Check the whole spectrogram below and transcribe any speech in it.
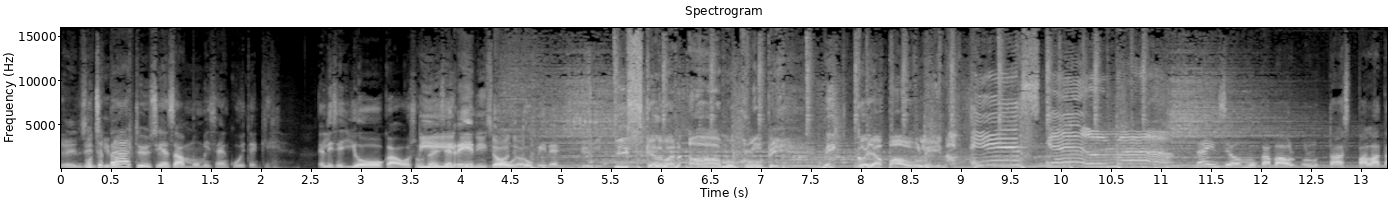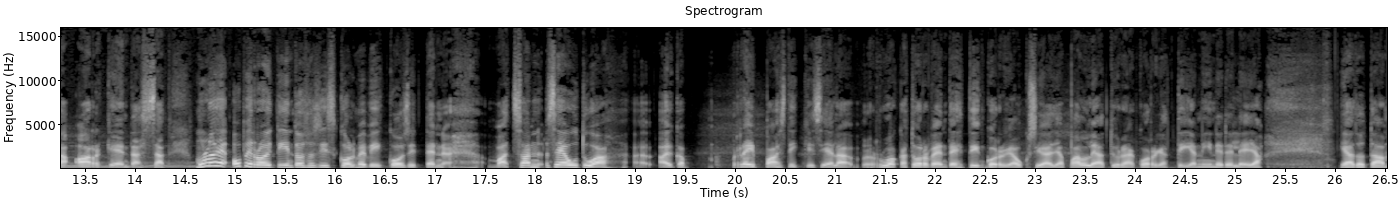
ensin Mutta se kirot. päätyy siihen sammumiseen kuitenkin. Eli se jooga-osuus, Niin, eli se niin, niin, se on- se on- rentoutuminen. Kyllä. Iskelmän aamuklubi. Mikko ja Pauliina. Näin se on mukava ollut taas palata arkeen tässä. Mulla operoitiin tuossa siis kolme viikkoa sitten vatsan seutua aika reippaastikin siellä ruokatorveen tehtiin korjauksia ja pallea tyrää korjattiin ja niin edelleen. Ja, ja tota,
